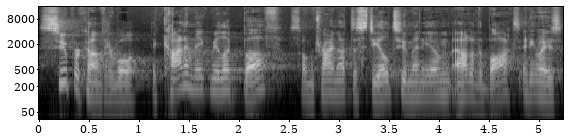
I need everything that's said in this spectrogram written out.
super comfortable. They kind of make me look buff, so I'm trying not to steal too many of them out of the box. Anyways,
